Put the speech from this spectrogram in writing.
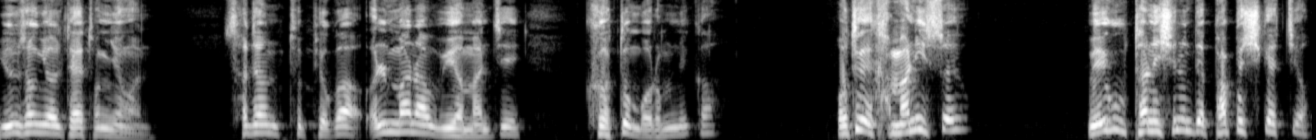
윤석열 대통령은 사전 투표가 얼마나 위험한지 그것도 모릅니까? 어떻게 가만히 있어요? 외국 다니시는데 바쁘시겠죠.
